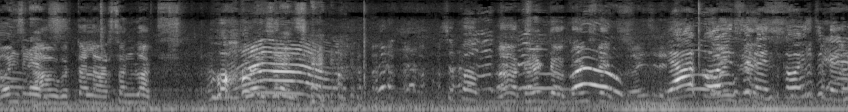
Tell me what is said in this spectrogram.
Coincidence. ಗೊತ್ತಲ್ಲ ಅರ್ಸನ್ ಬ್ಲಾಗ್ಸ್ Coincidence. ಸೂಪರ್ ಹಾ correct coincidence yeah coincidence coincidence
